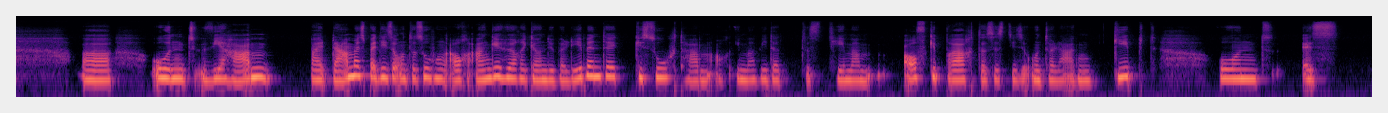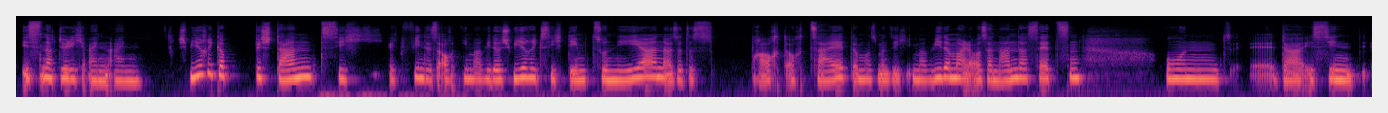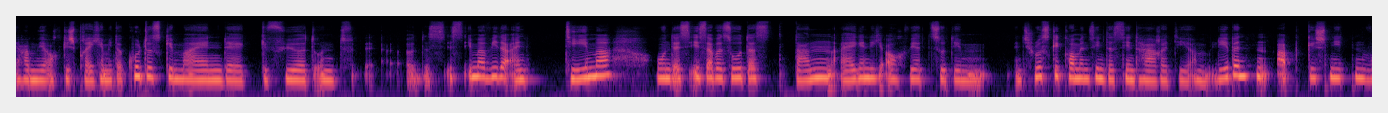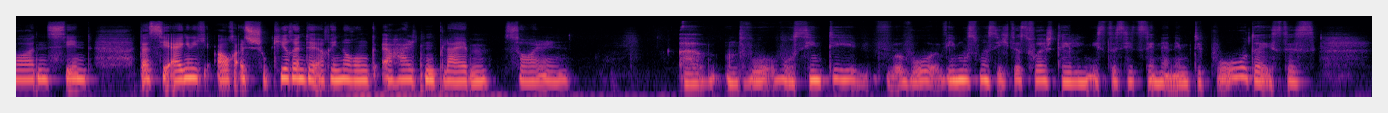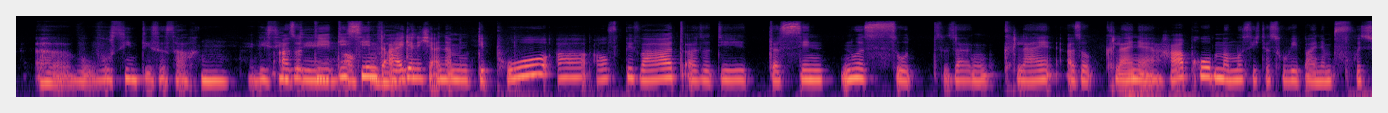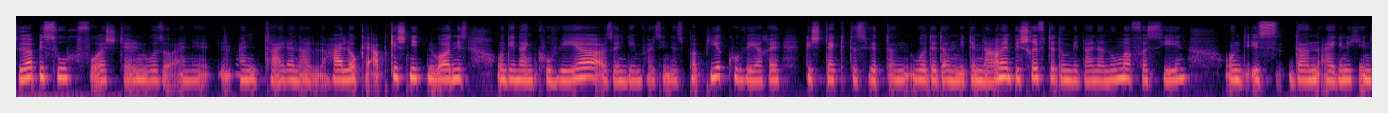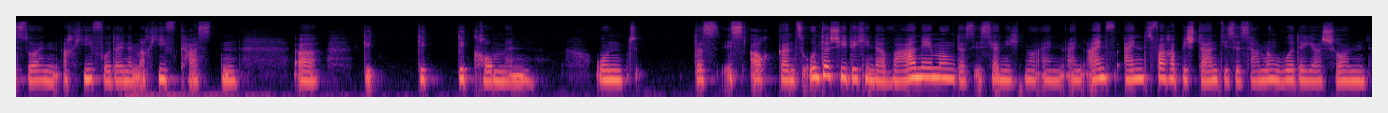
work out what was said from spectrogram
Äh, und wir haben bei, damals bei dieser Untersuchung auch Angehörige und Überlebende gesucht, haben auch immer wieder das Thema aufgebracht, dass es diese Unterlagen gibt. Und es ist natürlich ein, ein schwieriger Bestand, sich, ich finde es auch immer wieder schwierig, sich dem zu nähern. Also das braucht auch Zeit, da muss man sich immer wieder mal auseinandersetzen. Und äh, da ist, sind, haben wir auch Gespräche mit der Kultusgemeinde geführt und äh, das ist immer wieder ein Thema. Und es ist aber so, dass dann eigentlich auch wir zu dem Entschluss gekommen sind, das sind Haare, die am Lebenden abgeschnitten worden sind, dass sie eigentlich auch als schockierende Erinnerung erhalten bleiben sollen. Ähm, und wo, wo sind die, wo, wie muss man sich das vorstellen? Ist das jetzt in einem Depot oder ist das äh, wo, wo, sind diese Sachen? Wie sind also die, die, die sind eigentlich in einem Depot äh, aufbewahrt. Also die, das sind nur sozusagen klein, also kleine Haarproben. Man muss sich das so wie bei einem Friseurbesuch vorstellen, wo so eine, ein Teil einer Haarlocke abgeschnitten worden ist und in ein Kuvert, also in dem Fall sind es Papierkuvere gesteckt. Das wird dann, wurde dann mit dem Namen beschriftet und mit einer Nummer versehen und ist dann eigentlich in so ein Archiv oder in einem Archivkasten äh, ge ge gekommen. Und das ist auch ganz unterschiedlich in der Wahrnehmung. Das ist ja nicht nur ein, ein einfacher Bestand. Diese Sammlung wurde ja schon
